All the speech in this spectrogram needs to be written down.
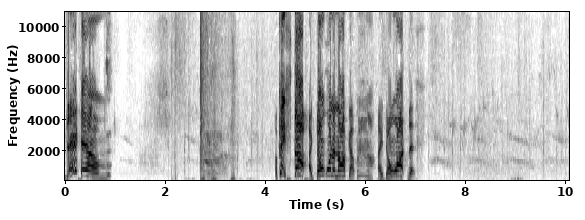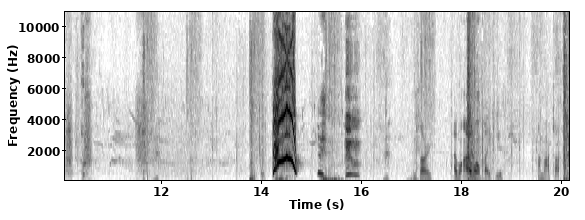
Damn! Okay, stop. I don't want to knock out. I don't want this. I'm sorry. I won't, I won't pike you. I'm not talking.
